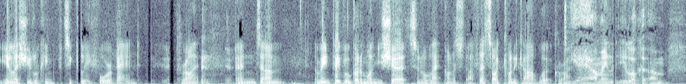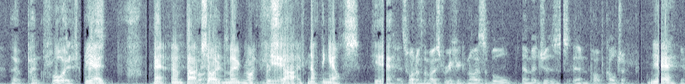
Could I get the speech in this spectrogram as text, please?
unless you're looking particularly for a band, Yeah. right? Yeah. And um, I mean, people have got them on your shirts and all that kind of stuff. That's iconic artwork, right? Yeah, I mean, you look at um, uh, Pink Floyd. Yeah, that um, Dark Well, Side of the Moon, right? For a start, if nothing else. yeah. It's one of the most recognisable images in pop culture. Yeah. Yeah.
